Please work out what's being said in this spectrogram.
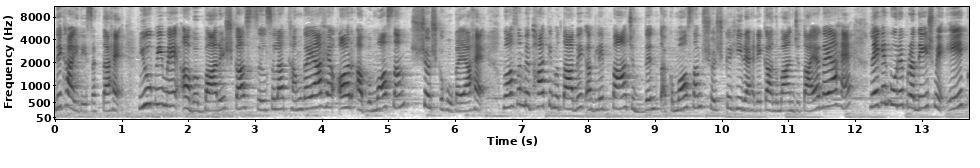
दिखाई दे सकता है। यूपी में अब बारिश का सिलसिला थम गया है और अब मौसम शुष्क हो गया है। मौसम विभाग के मुताबिक अगले पाँच दिन तक मौसम शुष्क ही रहने का अनुमान जताया गया है, लेकिन पूरे प्रदेश में एक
